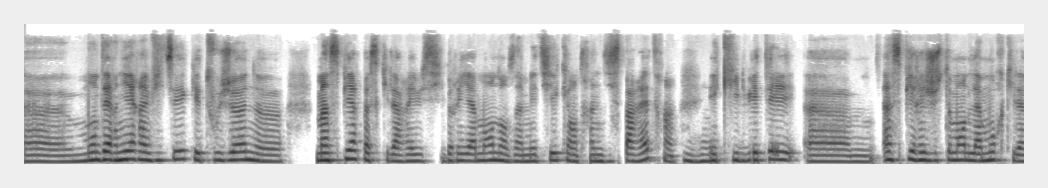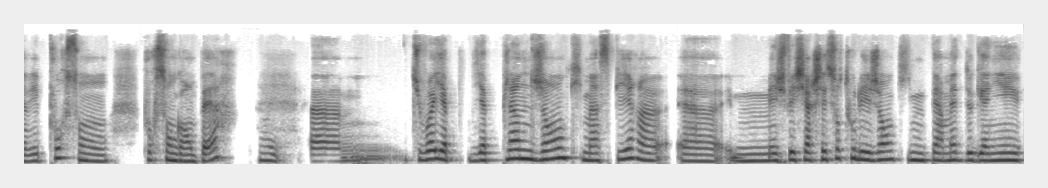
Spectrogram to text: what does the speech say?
Euh, mon dernier invité, qui est tout jeune, euh, m'inspire parce qu'il a réussi brillamment dans un métier qui est en train de disparaître mmh et qui lui était inspiré justement de l'amour qu'il avait pour son, pour son grand-père. Tu vois, il y a, plein de gens qui m'inspirent, mais je vais chercher surtout les gens qui me permettent de gagner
